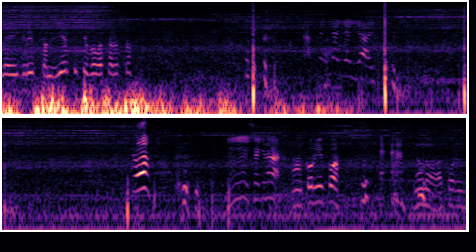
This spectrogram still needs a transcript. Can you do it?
для игры в конвертике было хорошо. Что? Не, еще один раз. А, корни по. Ну-ну, а корни.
